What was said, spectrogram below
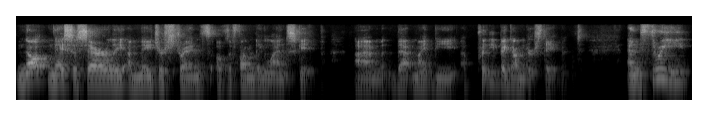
not necessarily a major strength of the funding landscape. Um, that might be a pretty big understatement. And three,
